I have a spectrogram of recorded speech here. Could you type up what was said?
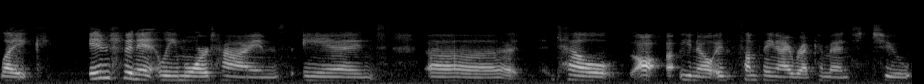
like infinitely more times, and uh, tell uh, you know it's something I recommend to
